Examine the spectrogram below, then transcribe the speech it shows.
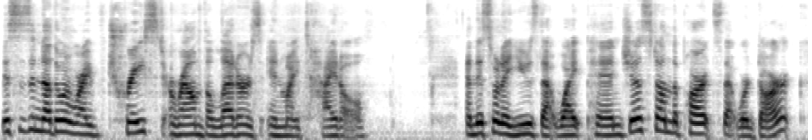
This is another one where I've traced around the letters in my title. And this one I used that white pen just on the parts that were dark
